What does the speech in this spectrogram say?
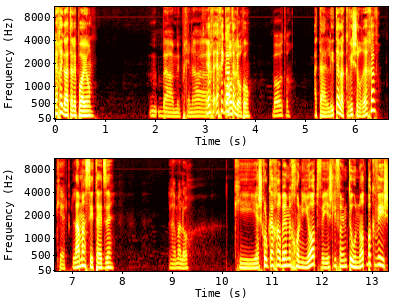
איך הגעת לפה היום? מבחינה... איך איך הגעת אוטו. לפה? באוטו. אתה עלית לכביש של רכב? כן. למה עשית את זה? למה לא? כי יש כל כך הרבה מכוניות ויש לפעמים תאונות בכביש.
